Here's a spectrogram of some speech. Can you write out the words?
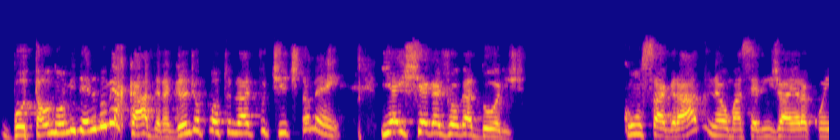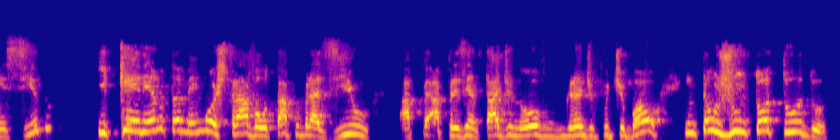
botar o nome dele no mercado. Era grande oportunidade para o Tite também. E aí chega jogadores consagrados, né? O Marcelinho já era conhecido e querendo também mostrar, voltar para o Brasil, ap apresentar de novo um grande futebol. Então juntou tudo.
